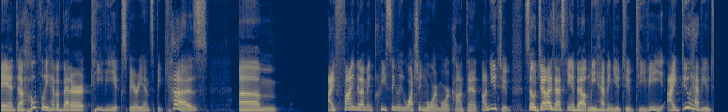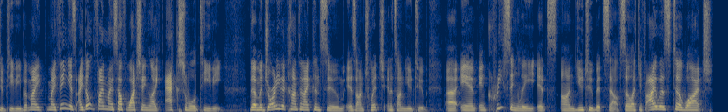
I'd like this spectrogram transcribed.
and uh, hopefully have a better TV experience because um, I find that I'm increasingly watching more and more content on YouTube. So Jedi's asking about me having YouTube TV. I do have YouTube TV, but my my thing is I don't find myself watching like actual TV. The majority of the content I consume is on Twitch and it's on YouTube. Uh, and increasingly it's on YouTube itself. So like if I was to watch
